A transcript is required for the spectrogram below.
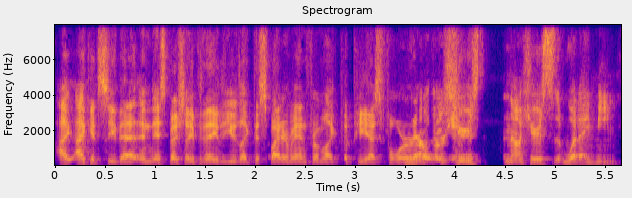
I, I could see that, and especially if they use like the Spider-Man from like the PS4. no version. here's now here's what i mean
